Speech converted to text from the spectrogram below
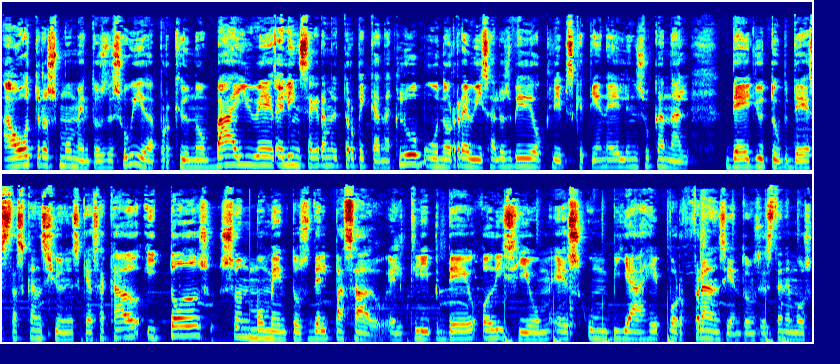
a otros momentos de su vida porque uno va y ve el Instagram de Tropicana Club, uno revisa los videoclips que tiene él en su canal de YouTube de estas canciones que ha sacado y todos son momentos del pasado. El clip de Odysseum es un viaje por Francia, entonces tenemos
